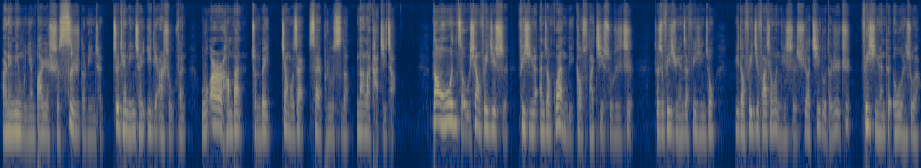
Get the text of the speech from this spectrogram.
二零零五年八月十四日的凌晨。这天凌晨一点二十五分，五二二航班准备降落在塞浦路斯的纳拉卡机场。当欧文走向飞机时，飞行员按照惯例告诉他技术日志，这是飞行员在飞行中遇到飞机发生问题时需要记录的日志。飞行员对欧文说：“啊，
